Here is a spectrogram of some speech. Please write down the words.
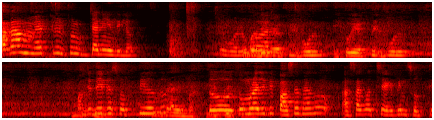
আগাম এপ্রিল ফুল জানিয়ে দিল। কি বলব এপ্রিল ফুল একটু এপ্রিল ফুল যদি এটা সত্যি হতো তো তোমরা যদি পাশে থাকো আশা করছি একদিন সত্যি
